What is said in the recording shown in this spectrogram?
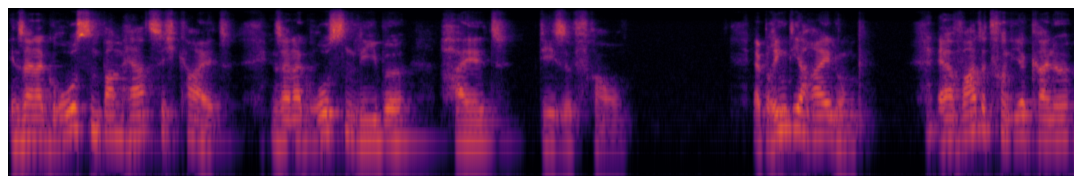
in seiner großen Barmherzigkeit, in seiner großen Liebe heilt diese Frau. Er bringt ihr Heilung. Er erwartet von ihr keine,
